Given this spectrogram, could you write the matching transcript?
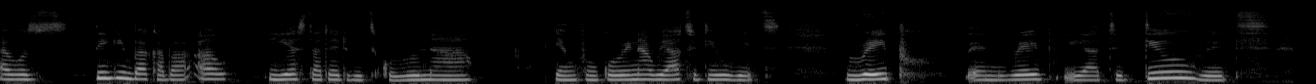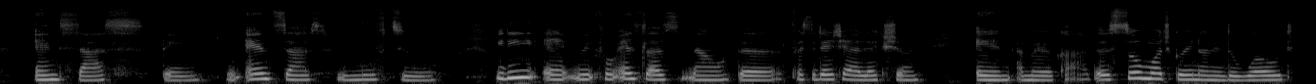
I was thinking back about how the year started with Corona. Then from Corona, we had to deal with rape. Then rape, we had to deal with EndSARS. Then from EndSARS, we moved to we did uh, we, from EndSARS now the presidential election in America. There's so much going on in the world,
